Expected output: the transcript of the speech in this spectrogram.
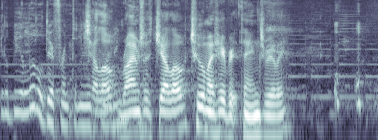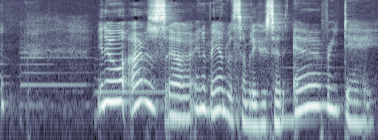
It'll be a little different than the Cello recording. rhymes with Jello. Two of my favorite things, really. You know, I was uh, in a band with somebody who said every day.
